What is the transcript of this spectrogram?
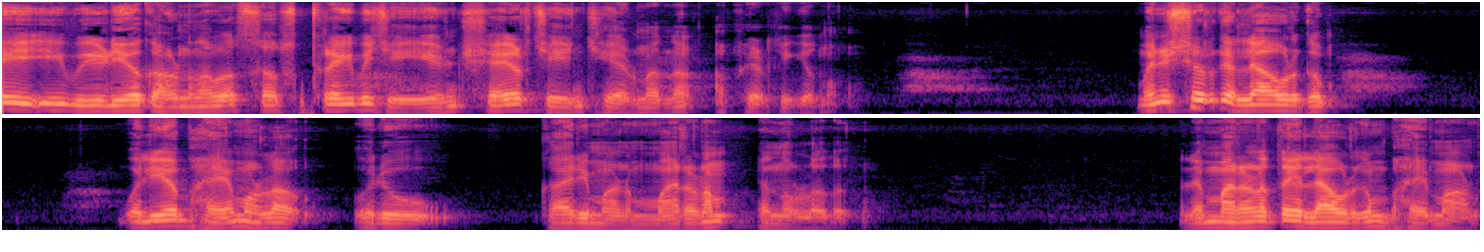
ഈ വീഡിയോ കാണുന്നവർ സബ്സ്ക്രൈബ് ചെയ്യുകയും ഷെയർ ചെയ്യുകയും ചെയ്യണമെന്ന് അഭ്യർത്ഥിക്കുന്നു. മനുഷ്യർക്ക് എല്ലാവർക്കും വലിയ ഭയമുള്ള ഒരു കാര്യമാണ് മരണം എന്നുള്ളത്. അല്ലെ മരണത്തെ എല്ലാവർക്കും ഭയമാണ്.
